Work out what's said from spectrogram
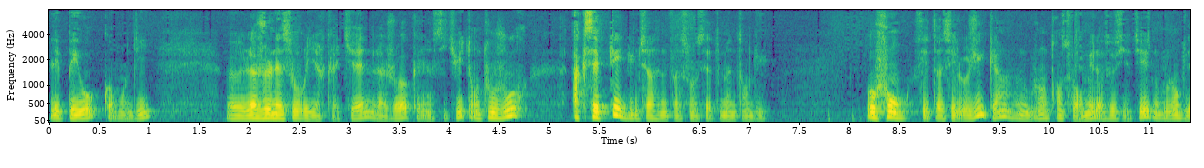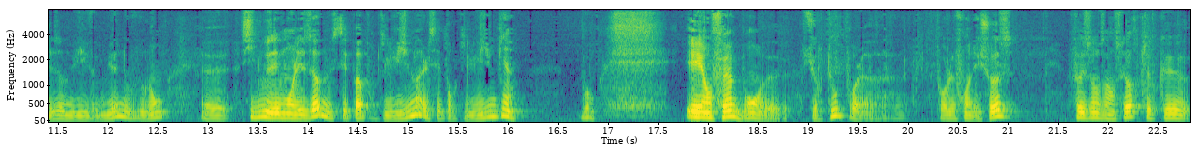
les PO comme on dit, la jeunesse ouvrière chrétienne, la JOC, et ainsi de suite, ont toujours accepter d'une certaine façon cette main tendue. Au fond, c'est assez logique, hein. nous voulons transformer la société, nous voulons que les hommes vivent mieux, nous voulons... Euh, si nous aimons les hommes, c'est pas pour qu'ils vivent mal, c'est pour qu'ils vivent bien. Bon. Et enfin, bon, euh, surtout pour, le fond des choses, faisons en sorte que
